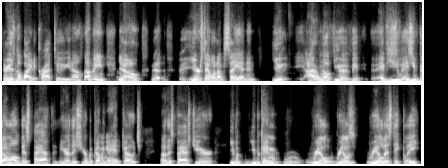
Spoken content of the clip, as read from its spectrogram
there is nobody to cry to. You know, I mean, you know, you understand what I'm saying, and you i don't know if you have if you as you've gone along this path here this year becoming a head coach uh, this past year you you became real real realistically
